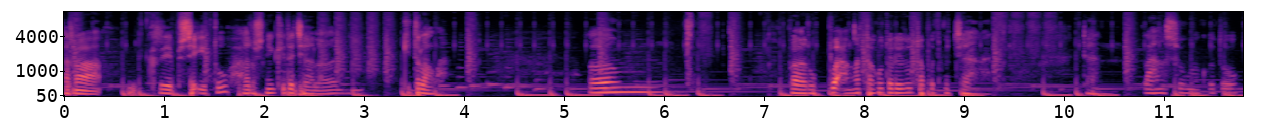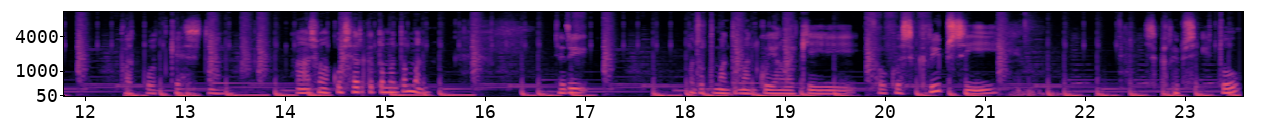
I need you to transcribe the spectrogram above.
Karena skripsi itu harusnya kita jalani kita lawan. Um, baru banget aku tadi itu dapat wejangan dan langsung aku tuh buat podcast dan langsung aku share ke teman-teman. Jadi untuk teman-temanku yang lagi fokus skripsi skripsi itu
